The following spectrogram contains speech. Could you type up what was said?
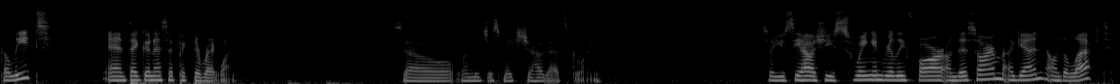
delete, and thank goodness I picked the right one. So let me just make sure how that's going. So you see how she's swinging really far on this arm again on the left,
